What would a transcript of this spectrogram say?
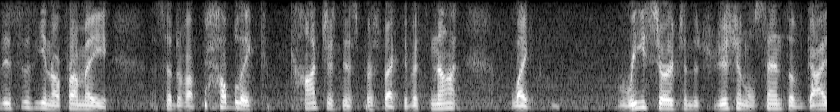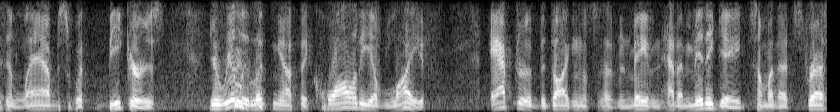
this is you know from a sort of a public consciousness perspective, it's not like research in the traditional sense of guys in labs with beakers. You're really looking at the quality of life after the diagnosis has been made and how to mitigate some of that stress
